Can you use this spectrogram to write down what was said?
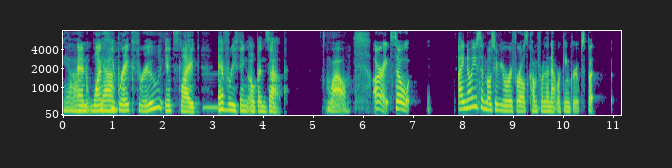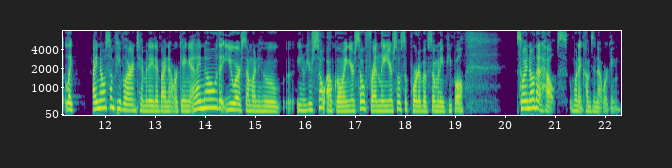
Yeah. And once yeah. you break through, it's like everything opens up. Wow. All right. So I know you said most of your referrals come from the networking groups, but like I know some people are intimidated by networking and I know that you are someone who, you know, you're so outgoing, you're so friendly, you're so supportive of so many people. So I know that helps when it comes to networking.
